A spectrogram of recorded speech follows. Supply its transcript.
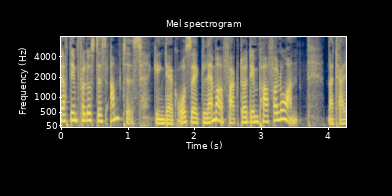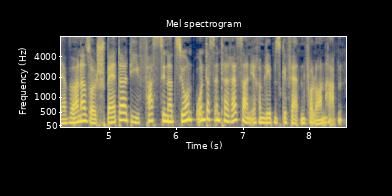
Nach dem Verlust des Amtes ging der große Glamour-Faktor dem Paar verloren. Natalia Wörner soll später die Faszination und das Interesse an ihrem Lebensgefährten verloren haben.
